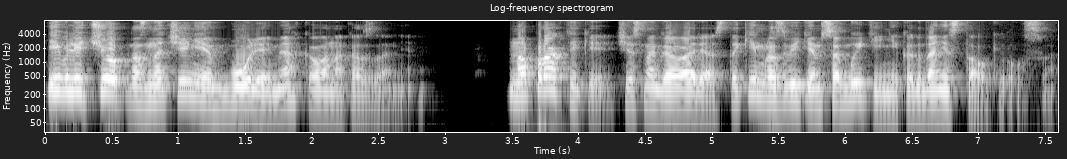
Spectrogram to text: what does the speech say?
и влечет назначение более мягкого наказания. На практике, честно говоря, с таким развитием событий никогда не сталкивался.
